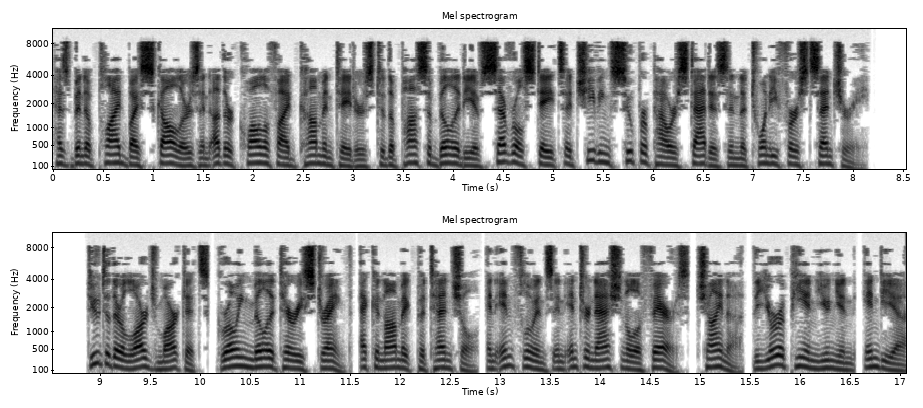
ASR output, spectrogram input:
has been applied by scholars and other qualified commentators to the possibility of several states achieving superpower status in the 21st century. Due to their large markets, growing military strength, economic potential, and influence in international affairs, China, the European Union, India,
